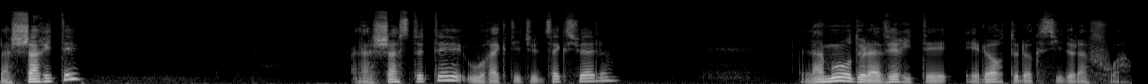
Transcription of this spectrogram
La charité, la chasteté ou rectitude sexuelle, l'amour de la vérité et l'orthodoxie de la foi.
